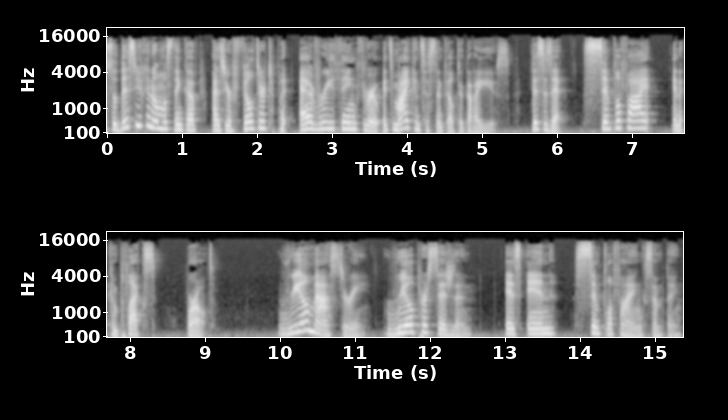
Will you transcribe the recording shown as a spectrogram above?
So, this you can almost think of as your filter to put everything through. It's my consistent filter that I use. This is it simplify in a complex world. Real mastery, real precision is in simplifying something.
